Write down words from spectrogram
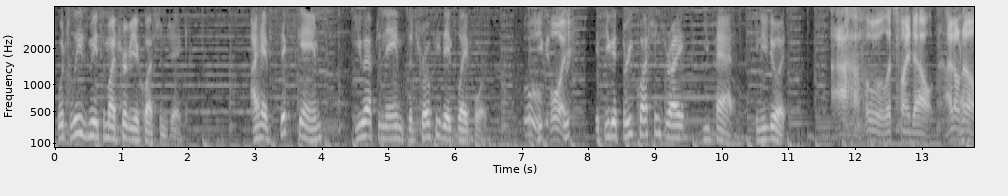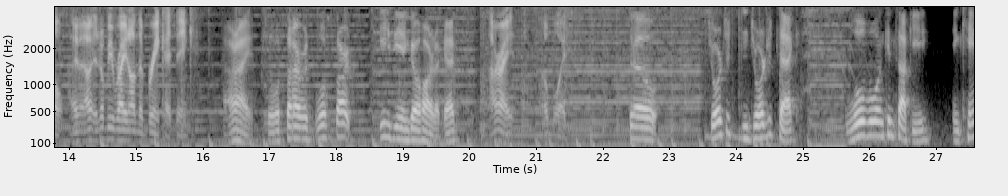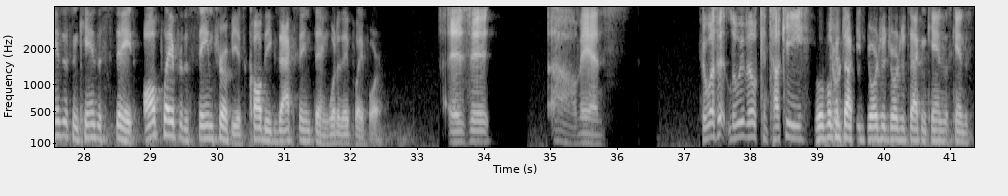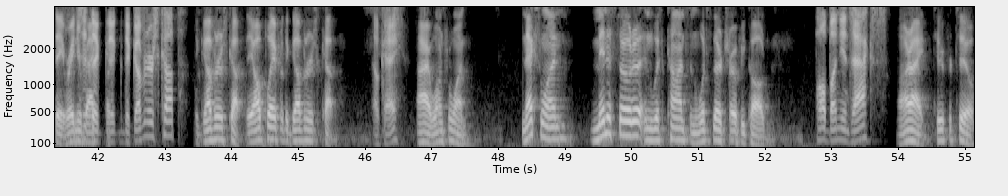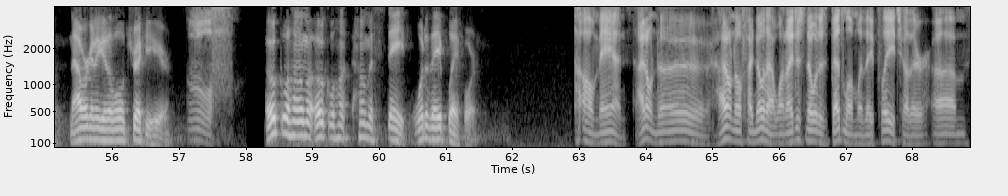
Which leads me to my trivia question, Jake. I have six games. You have to name the trophy they play for. Ooh, boy. If you get three questions right, you pass. Can you do it? Ah, oh, let's find out. I don't know. I, it'll be right on the brink, I think. All right. So we'll start with we'll start easy and go hard. Okay. All right. Oh boy. So Georgia and Georgia Tech, Louisville and Kentucky, and Kansas and Kansas State all play for the same trophy. It's called the exact same thing. What do they play for? Is it? Oh man, who was it? Louisville, Kentucky, Louisville, Georgia. Kentucky, Georgia, Georgia Tech, and Kansas, Kansas State. Right in Is your back. The, the, Governor's Cup. The Governor's Cup. They all play for the Governor's Cup. Okay. All right, one for one. Next one, Minnesota and Wisconsin. What's their trophy called? Paul Bunyan's axe. All right, two for two. Now we're going to get a little tricky here. Oof. Oklahoma, Oklahoma State. What do they play for? Oh man, I don't know. I don't know if I know that one. I just know it as Bedlam when they play each other. Um,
